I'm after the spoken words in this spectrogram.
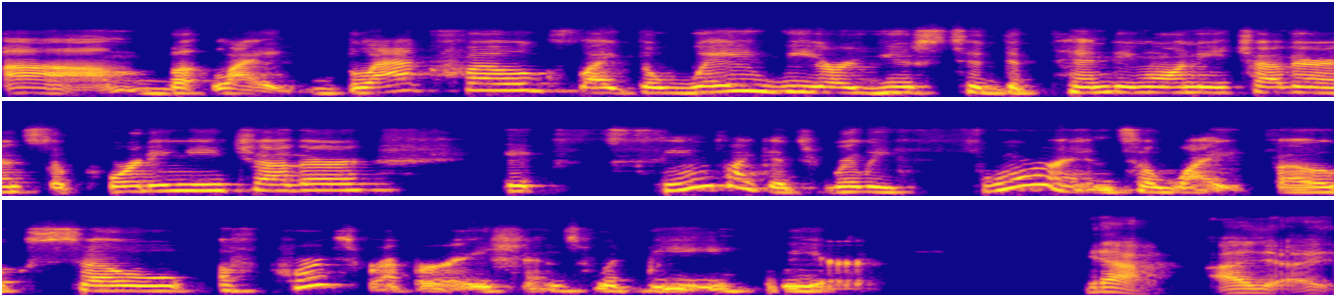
Um, but like black folks, like the way we are used to depending on each other and supporting each other, it seems like it's really foreign to white folks. So of course reparations would be weird. Yeah, I, I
